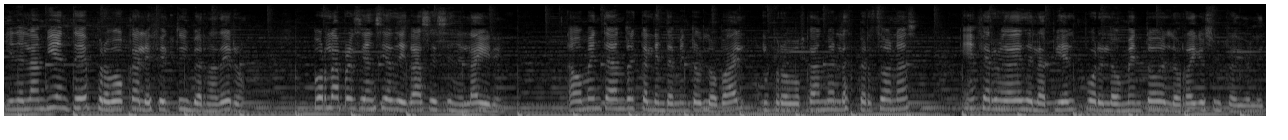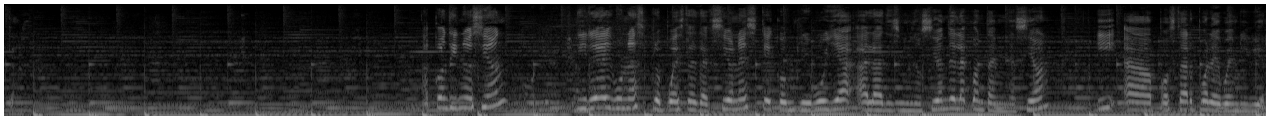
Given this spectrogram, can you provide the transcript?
Y en el ambiente provoca el efecto invernadero, por la presencia de gases en el aire, aumentando el calentamiento global y provocando en las personas enfermedades de la piel por el aumento de los rayos ultravioleta. A continuación, diré algunas propuestas de acciones que contribuya a la disminución de la contaminación y a apostar por el buen vivir.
